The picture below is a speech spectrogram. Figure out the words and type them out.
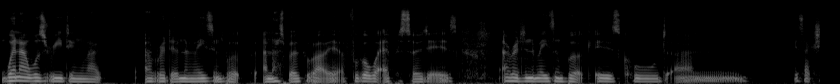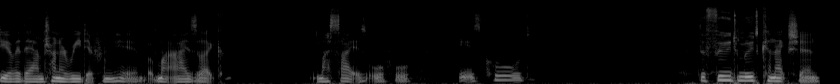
when i was reading like I read an amazing book and I spoke about it. I forgot what episode it is. I read an amazing book. It is called um it's actually over there. I'm trying to read it from here, but my eyes like my sight is awful. It is called the food mood connection.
